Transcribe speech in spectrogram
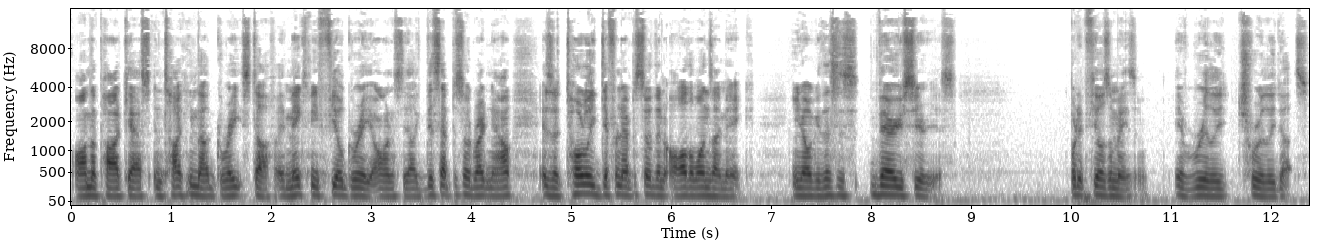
on the podcast and talking about great stuff. It makes me feel great, honestly. Like this episode right now is a totally different episode than all the ones I make. You know, this is very serious. But it feels amazing. It really, truly does.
